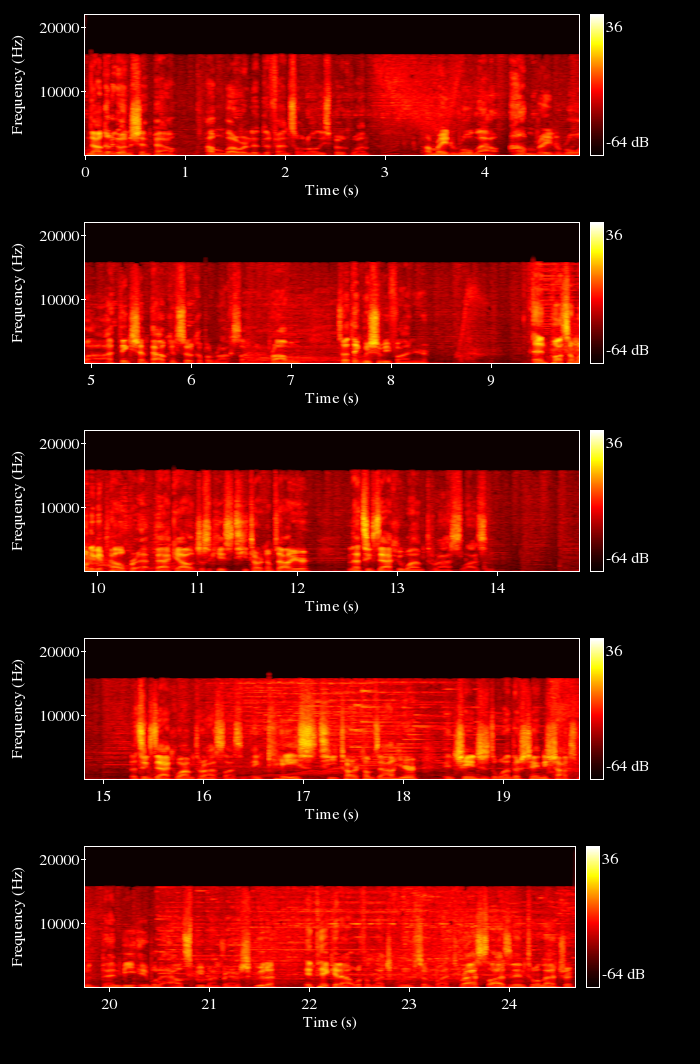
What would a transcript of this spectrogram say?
Now I'm going to go into Chien-Pao. I'm lowering the defense on all these Pokemon. I'm ready to roll out. I'm ready to roll out. I think Pao can soak up a Rock Slide, no problem. So I think we should be fine here. And plus, I want to get Pelipper back out just in case T-Tar comes out here. And that's exactly why I'm Terrasalizing. That's exactly why I'm Terrasalizing. In case T-Tar comes out here and changes the weather, Sandy Shocks would then be able to outspeed my Barraskewda and take it out with Electric Move. So by Terrasalizing into Electric,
